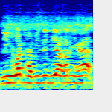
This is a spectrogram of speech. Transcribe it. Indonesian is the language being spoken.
নিউ বাট ভাবি যাবি আকা নিহা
